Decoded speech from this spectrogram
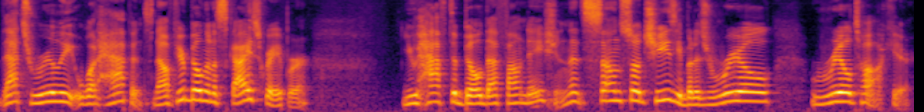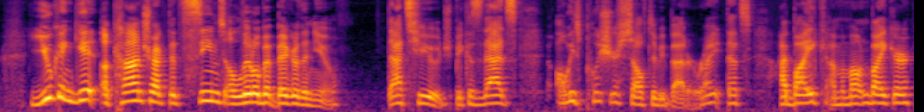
That's really what happens. Now, if you're building a skyscraper, you have to build that foundation. That sounds so cheesy, but it's real, real talk here. You can get a contract that seems a little bit bigger than you. That's huge because that's always push yourself to be better, right? That's I bike, I'm a mountain biker.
